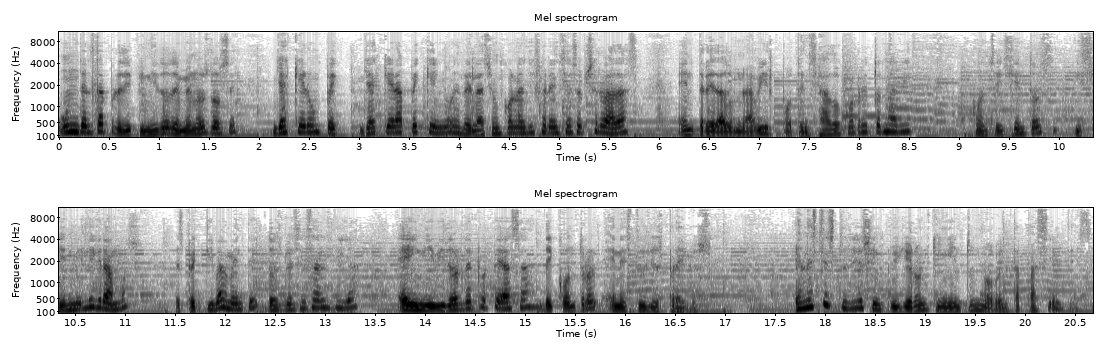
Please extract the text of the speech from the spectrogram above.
un delta predefinido de menos 12 ya que, era pequeño en relación con las diferencias observadas entre dadunavir potenciado con ritonavir con 600 y 100 miligramos respectivamente dos veces al día e inhibidor de proteasa de control en estudios previos. En este estudio se incluyeron 590 pacientes,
